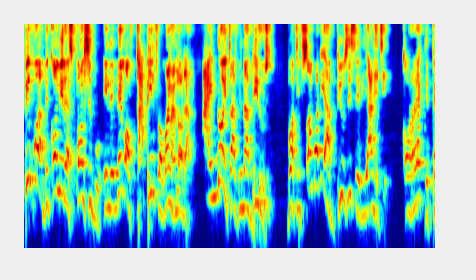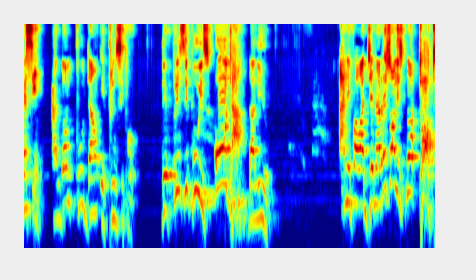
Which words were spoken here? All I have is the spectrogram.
People have become irresponsible in the name of tapping from one another. I know it has been abused. But if somebody abuses a reality, correct the person and don't put down a principle. The principle is older than you. And if our generation is not taught,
